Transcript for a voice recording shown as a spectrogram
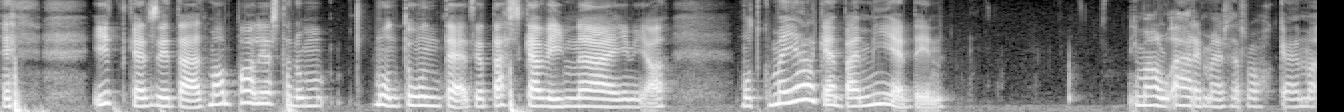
itken sitä, että mä oon paljastanut mun tunteet ja tässä kävi näin. Ja, mutta kun mä jälkeenpäin mietin, niin mä oon ollut äärimmäisen rohkea. Mä,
